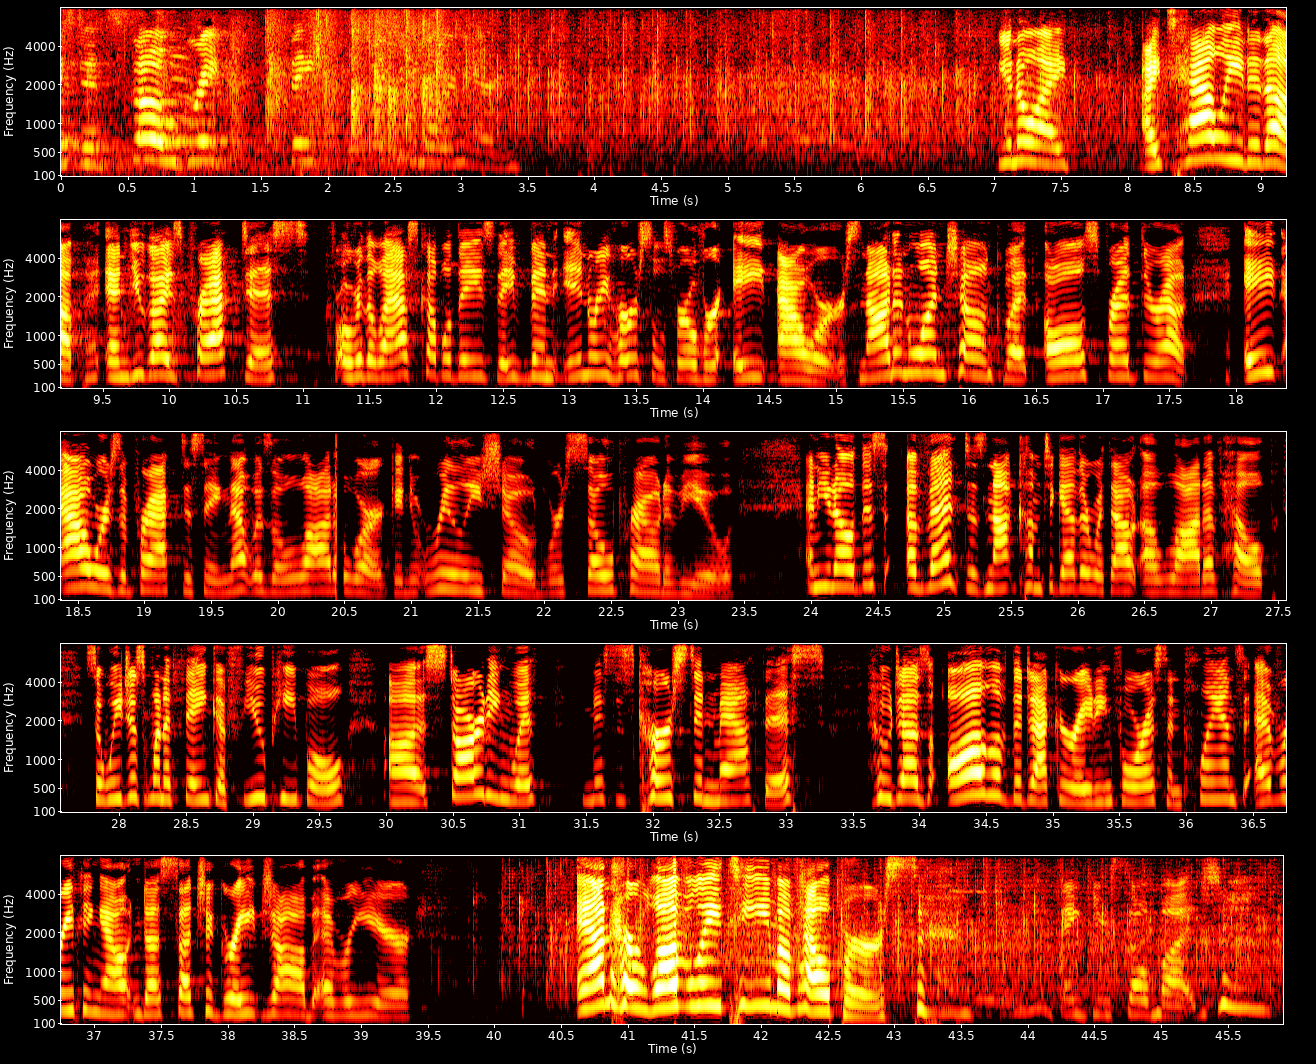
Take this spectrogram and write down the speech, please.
Guys did so great. Thank. You know, I I tallied it up and you guys practiced over the last couple days. They've been in rehearsals for over 8 hours. Not in one chunk, but all spread throughout. 8 hours of practicing. That was a lot of work and it really showed. We're so proud of you. And you know, this event does not come together without a lot of help. So we just want to thank a few people, uh, starting with Mrs. Kirsten Mathis, who does all of the decorating for us and plans everything out and does such a great job every year. And her lovely team of helpers. thank you so much.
